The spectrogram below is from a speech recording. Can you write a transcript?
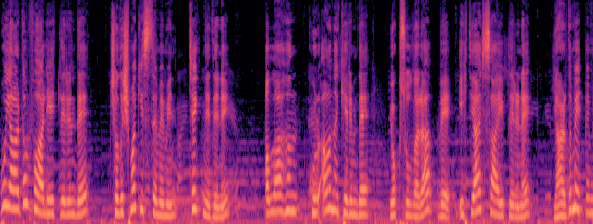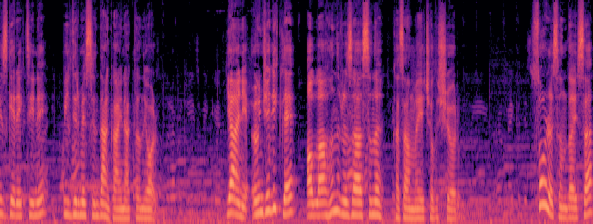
Bu yardım faaliyetlerinde çalışmak istememin tek nedeni Allah'ın Kur'an-ı Kerim'de yoksullara ve ihtiyaç sahiplerine yardım etmemiz gerektiğini bildirmesinden kaynaklanıyor. Yani öncelikle Allah'ın rızasını kazanmaya çalışıyorum. Sonrasında ise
